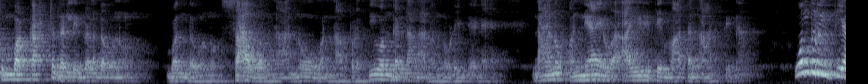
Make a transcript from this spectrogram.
ತುಂಬ ಕಷ್ಟದಲ್ಲಿ ಬೆಳೆದವನು, ಬಂದವನು, ಸಾವನ್ನು, ನೋವನ್ನು ಪ್ರತಿಯೊಂದನ್ನು ನಾನು ನೋಡಿದ್ದೇನೆ. ನಾನು ಅನ್ಯಾಯವ ಈ ರೀತಿ ಮಾತನ್ನಾಡ್ತೀನಿ ಒಂದು ರೀತಿಯ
